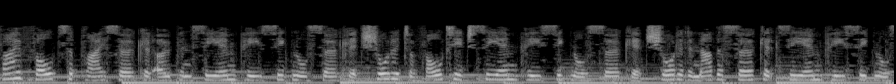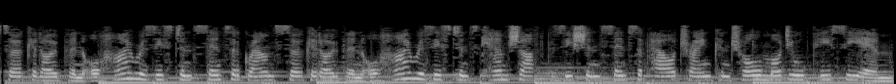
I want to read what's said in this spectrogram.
5-volt supply circuit open CMP signal circuit shorted to voltage CMP signal circuit shorted another circuit CMP signal circuit open or high resistance sensor ground circuit open or high resistance camshaft position sensor powertrain control module PCM.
